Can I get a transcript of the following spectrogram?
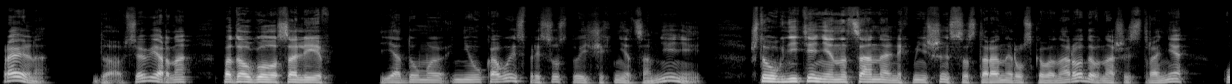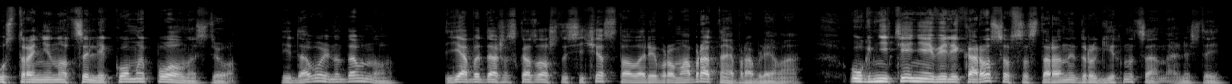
Правильно? Да, все верно, подал голос Алиев. Я думаю, ни у кого из присутствующих нет сомнений, что угнетение национальных меньшинств со стороны русского народа в нашей стране устранено целиком и полностью. И довольно давно. Я бы даже сказал, что сейчас стала ребром обратная проблема. Угнетение великороссов со стороны других национальностей.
